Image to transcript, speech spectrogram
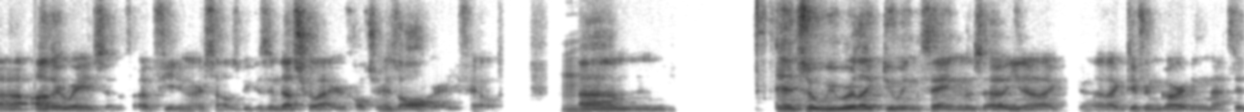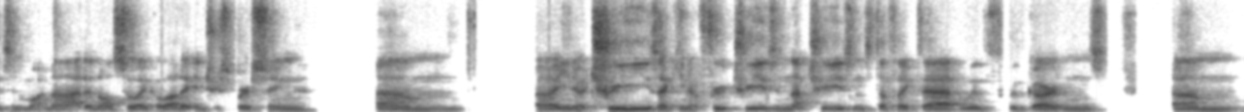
uh, other ways of, of feeding ourselves because industrial agriculture has already failed. Mm-hmm. Um, and so we were like doing things, uh, you know, like uh, like different gardening methods and whatnot, and also like a lot of interspersing, um, uh, you know, trees like you know fruit trees and nut trees and stuff like that with with gardens. Um,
